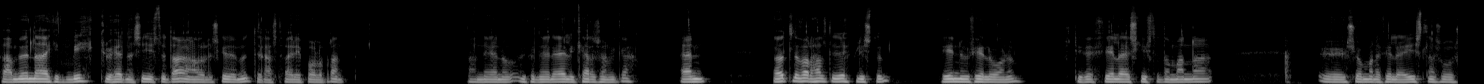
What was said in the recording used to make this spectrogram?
það munaði ekkit miklu hérna síðustu dagan áður en skriðum undir allt færi í ból og brand. Þannig er nú einhvern veginn eðli kæra samlinga. En öllu var haldið upplýstum, hinnum félagunum, félagi skipstur á manna, uh, sjómannafélagi Íslands og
